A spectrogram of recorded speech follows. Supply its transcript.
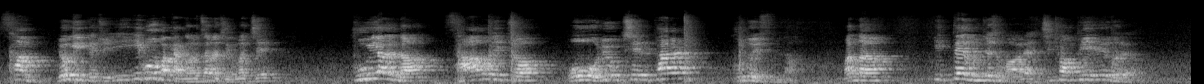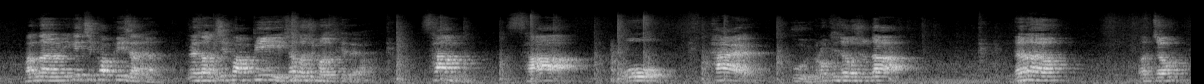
3 여기 있겠죠? 이, 이 부분밖에 안 나왔잖아 지금 맞지? 9 이해한다 4도 있죠? 5, 6, 7, 8, 9도 있습니다 맞나요? 이때 문제에서 말해 집합 B 1 그래요 맞나요? 이게 집합 B잖아요 그래서 집합 B 적어주면 어떻게 돼요? 3, 4, 5, 8, 9 이렇게 적어준다 되나요? 맞죠?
